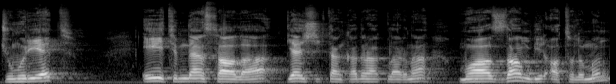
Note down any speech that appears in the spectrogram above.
Cumhuriyet eğitimden sağlığa, gençlikten kadın haklarına muazzam bir atılımın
